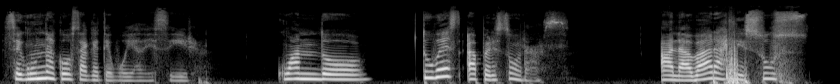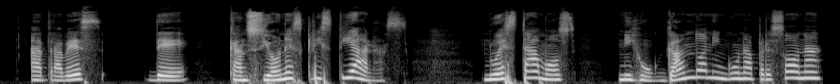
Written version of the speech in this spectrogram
Segunda cosa que te voy a decir, cuando tú ves a personas alabar a Jesús a través de canciones cristianas, no estamos ni juzgando a ninguna persona,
